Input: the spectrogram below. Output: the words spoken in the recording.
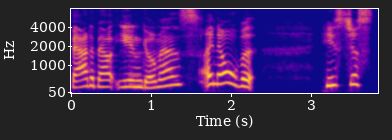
bad about Ian Gomez. I know, but he's just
